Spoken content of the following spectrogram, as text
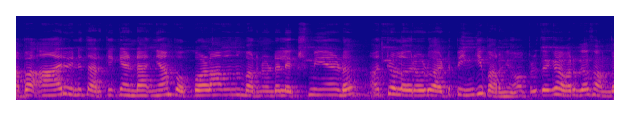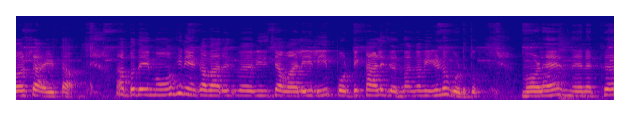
അപ്പോൾ ആരും ഇനി തർക്കിക്കേണ്ട. ഞാൻ പൊക്കോളാമെന്നും പറഞ്ഞുകൊണ്ട് ലക്ഷ്മിയോട് മറ്റുള്ളവരോടുമായിട്ട് പിങ്കി പറഞ്ഞു. അപ്പോഴത്തേക്ക് അവർക്ക് സന്തോഷമായിട്ടാ അപ്പോൾ ദേ മോഹിനിയൊക്കെ വര വിരിച്ച വലയിൽ ഈ പൊട്ടിക്കാളി ചെന്നങ്ങ് വീണു കൊടുത്തു. മോളെ നിനക്ക്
